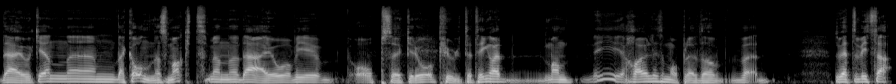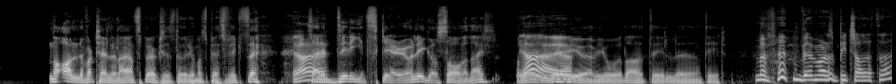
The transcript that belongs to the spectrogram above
det er jo ikke en eh, Det er ikke åndenes makt, men det er jo Vi oppsøker jo okkulte ting. Og man har jo liksom opplevd å Du vet hvis det når alle forteller deg en spøkelseshistorie om et spesifikt sted, Ja, så er det dritscary å ligge og sove der. Og Ja, ja, det, ja. det gjør vi jo da til uh, tider. Men hvem var det som pitcha dette?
